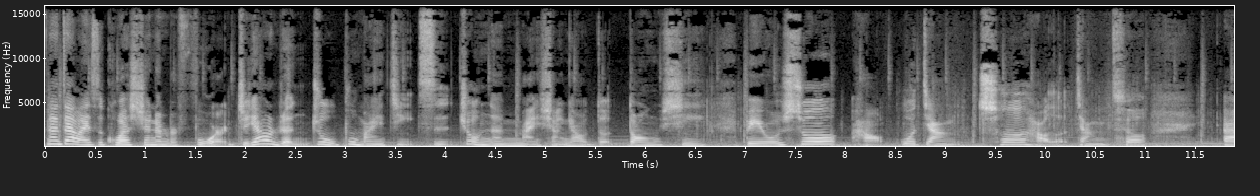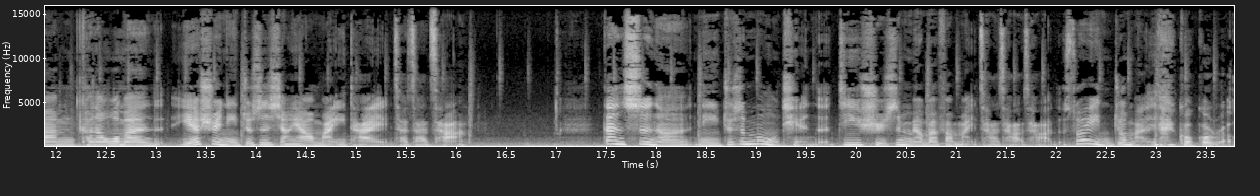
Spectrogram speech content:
那再来是 question number four，只要忍住不买几次，就能买想要的东西。比如说，好，我讲车好了，讲车，嗯，可能我们也许你就是想要买一台叉叉叉，但是呢，你就是目前的积蓄是没有办法买叉叉叉的，所以你就买了一台 GoGoRo。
